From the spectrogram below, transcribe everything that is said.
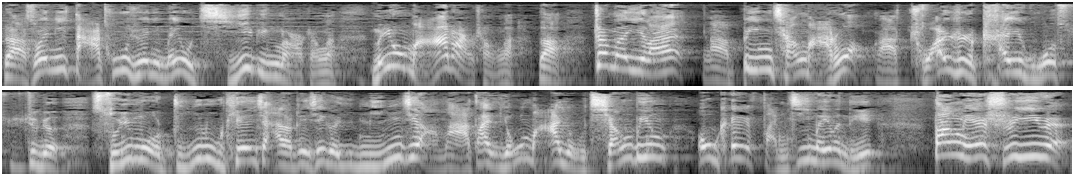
是吧？所以你打突厥，你没有骑兵哪成啊？没有马哪成啊？是吧？这么一来啊，兵强马壮啊，全是开国这个隋末逐鹿天下的这些个名将啊，再有马有强兵，OK，反击没问题。当年十一月。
